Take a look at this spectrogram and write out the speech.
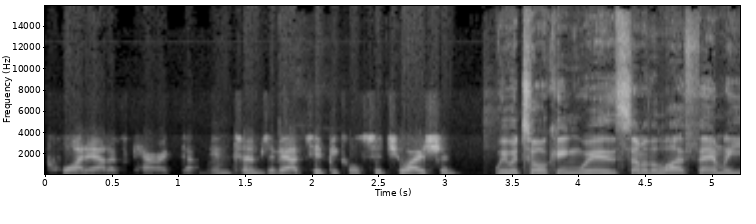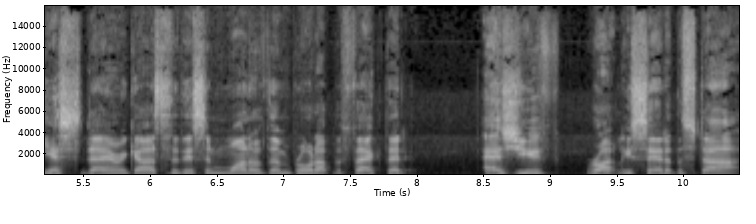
quite out of character in terms of our typical situation. We were talking with some of the Life family yesterday in regards to this, and one of them brought up the fact that, as you've rightly said at the start,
